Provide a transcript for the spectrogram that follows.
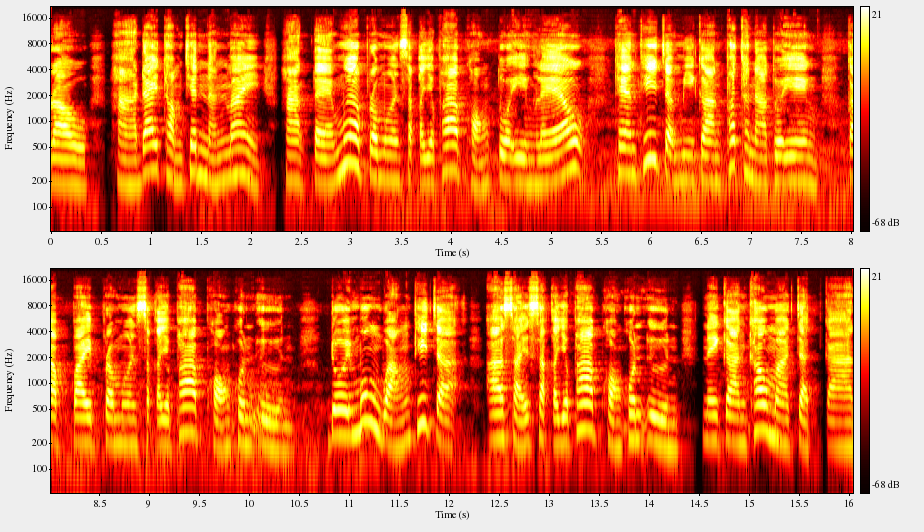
เราหาได้ทำเช่นนั้นไม่ หากแต่เมื่อประเมินศักยภาพของตัวเองแล้ว แทนที่จะมีการพัฒนาตัวเอง กลับไปประเมินศักยภาพของคนอื่น โดยมุ่งหวังที่จะอาศัยศักยภาพของคนอื่น ในการเข้ามาจัดการ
